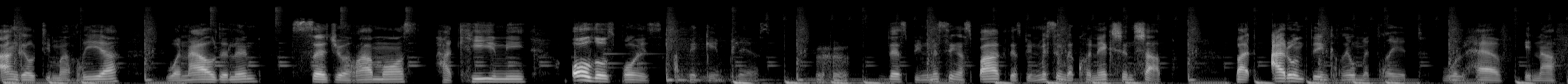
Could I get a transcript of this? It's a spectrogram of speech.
Angel Di Maria, Wijnaldum, Sergio Ramos, Hakimi, all those boys are big game players. Mm-hmm. There's been missing a spark, there's been missing the connection sharp. But I don't think Real Madrid will have enough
